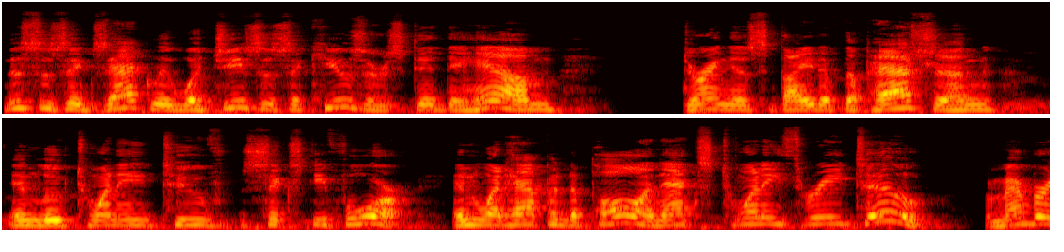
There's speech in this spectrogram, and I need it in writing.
This is exactly what Jesus' accusers did to him during his night of the Passion in Luke 22 64. And what happened to Paul in Acts 23 2. Remember,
